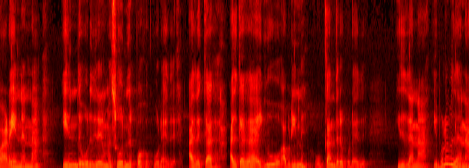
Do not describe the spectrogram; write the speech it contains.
பாடம் என்னென்னா எந்த ஒரு இதில் நம்ம சோர்ந்து போகக்கூடாது. அதுக்காக அதுக்காக ஐயோ அப்படின்னு உட்காந்துடக்கூடாது இதுதானா? இவ்வளவு தானா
